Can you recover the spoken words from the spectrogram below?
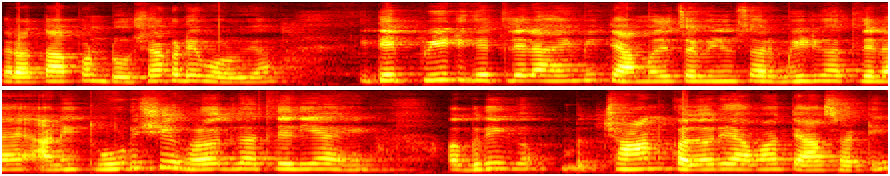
तर आता आपण डोशाकडे वळूया. इथे पीठ घेतलेलं आहे मी त्यामध्ये चवीनुसार मीठ घातलेलं आहे आणि थोडीशी हळद घातलेली आहे. अगदी छान कलर यावा त्यासाठी.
